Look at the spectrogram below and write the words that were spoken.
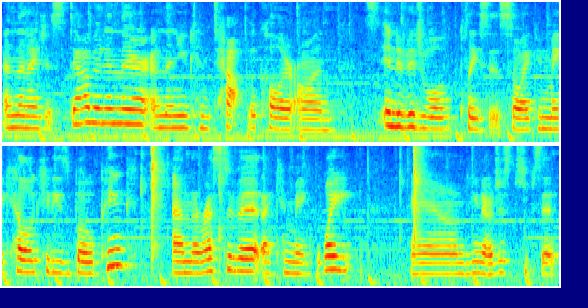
and then I just dab it in there and then you can tap the color on individual places. So I can make Hello Kitty's bow pink and the rest of it I can make white and you know just keeps it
